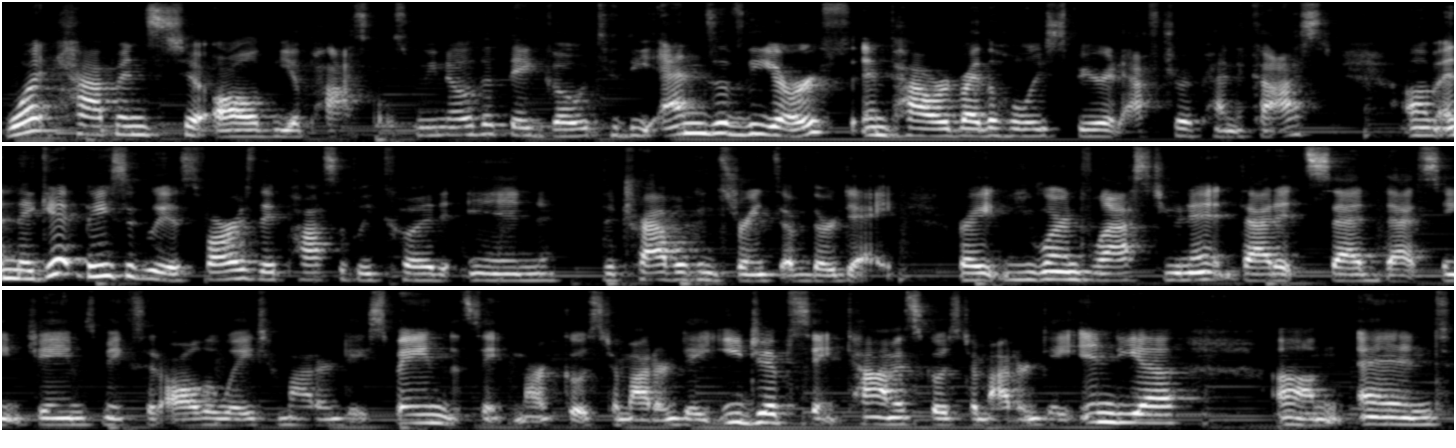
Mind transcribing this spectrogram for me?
What happens to all the apostles? We know that they go to the ends of the earth, empowered by the Holy Spirit after Pentecost, um, and they get basically as far as they possibly could in the travel constraints of their day, right? You learned last unit that it said that St. James makes it all the way to modern day Spain, that St. Mark goes to modern day Egypt, St. Thomas goes to modern day India. Um, and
